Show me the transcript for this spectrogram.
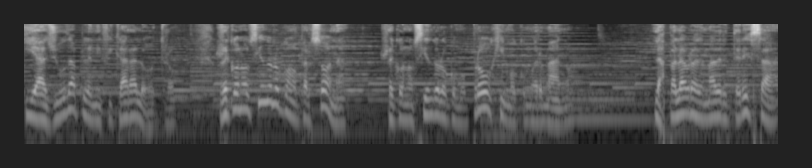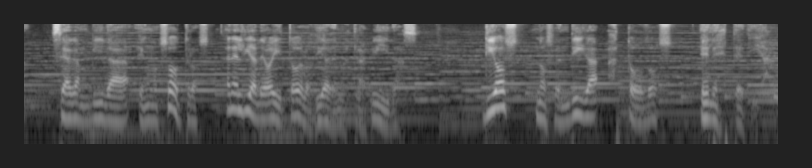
y ayuda a planificar al otro, reconociéndolo como persona, reconociéndolo como prójimo, como hermano. Las palabras de Madre Teresa se hagan vida en nosotros, en el día de hoy y todos los días de nuestras vidas. Dios nos bendiga a todos en este día.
